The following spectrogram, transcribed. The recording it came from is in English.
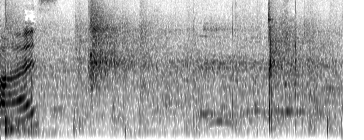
Pause.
